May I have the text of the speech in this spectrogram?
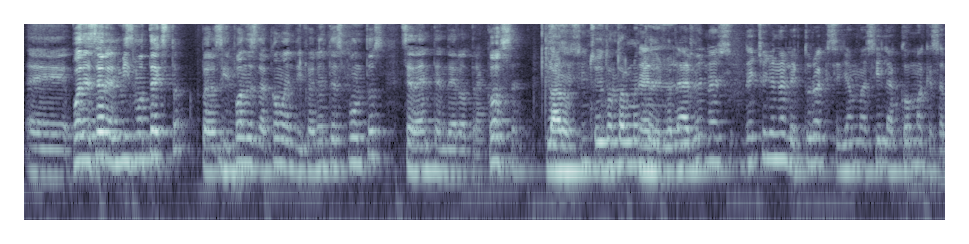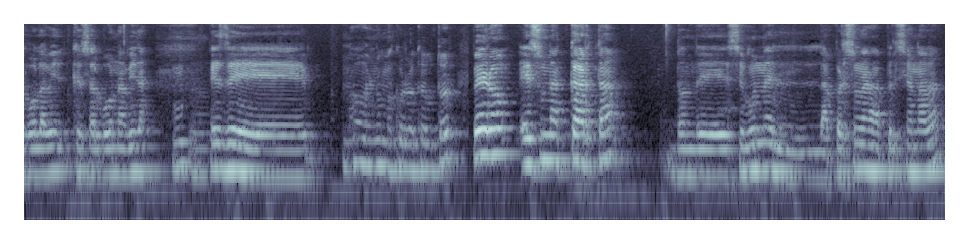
eh, puede ser el mismo texto, pero si pones la coma en diferentes puntos, se da a entender otra cosa. Claro, sí, totalmente El- diferente. la- de hecho, hay una lectura que se llama así La coma que salvó, la que salvó una vida. Es de. No, no me acuerdo qué autor. Pero es una carta donde, según el- la persona aprisionada,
